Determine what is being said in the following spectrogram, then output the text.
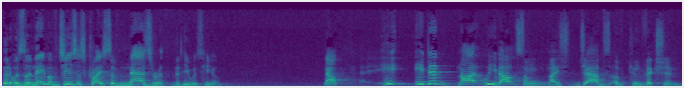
that it was the name of Jesus Christ of Nazareth that he was healed. Now, he, he did not leave out some nice jabs of conviction,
